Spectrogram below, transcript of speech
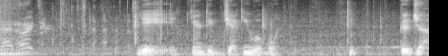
That hurt? Yeah, guaranteed to jack you up, boy. Good job.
